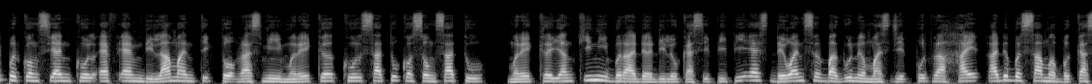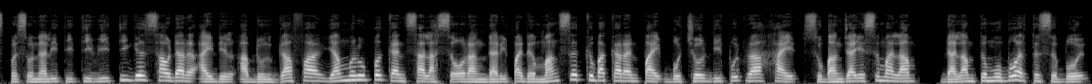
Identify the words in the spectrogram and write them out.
perkongsian Cool FM di laman TikTok rasmi mereka Cool 101, mereka yang kini berada di lokasi PPS Dewan Serbaguna Masjid Putra Haid ada bersama bekas personaliti TV3 saudara Aidil Abdul Ghaffar yang merupakan salah seorang daripada mangsa kebakaran paip bocor di Putra Haid, Subang Jaya semalam. Dalam temu bual tersebut,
